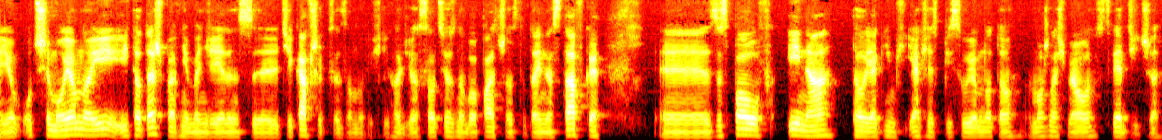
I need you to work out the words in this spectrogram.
ją utrzymują. No i, i to też pewnie będzie jeden z ciekawszych sezonów, jeśli chodzi o Socjus, no bo patrząc tutaj na stawkę zespołów i na to, jak, im, jak się spisują, no to można śmiało stwierdzić, że,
